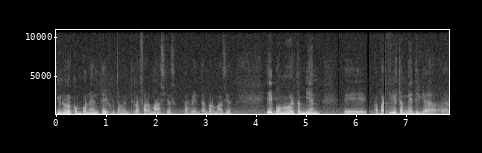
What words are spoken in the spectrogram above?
y uno de los componentes es justamente las farmacias, las ventas en farmacias y ahí podemos ver también, a partir de esta métrica,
